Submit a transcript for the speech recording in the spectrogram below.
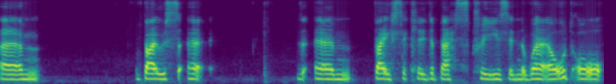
um, both uh, um, basically the best trees in the world or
